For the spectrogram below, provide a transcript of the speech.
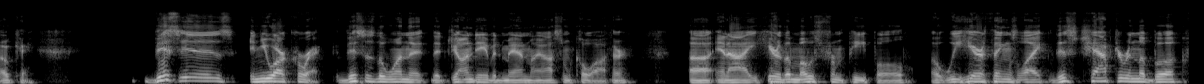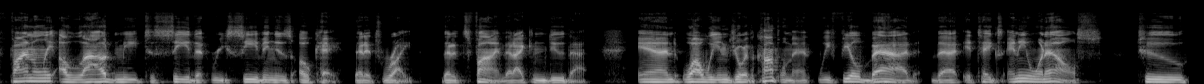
Okay. This is, and you are correct. This is the one that that John David Mann, my awesome co-author, uh, and I hear the most from people. Uh, we hear things like, "This chapter in the book finally allowed me to see that receiving is okay, that it's right, that it's fine, that I can do that." And while we enjoy the compliment, we feel bad that it takes anyone else to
